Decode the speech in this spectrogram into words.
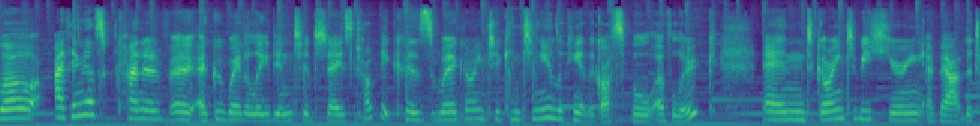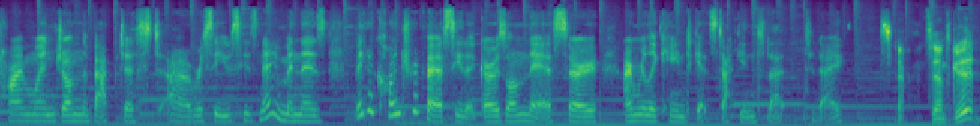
Well, I think that's kind of a, a good way to lead into today's topic because we're going to continue looking at the Gospel of Luke and going to be hearing about the time when John the Baptist uh, receives his name. And there's a bit of controversy that goes on there. So I'm really keen to get stuck into that today. Sounds good.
